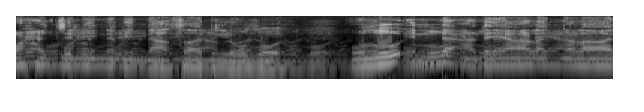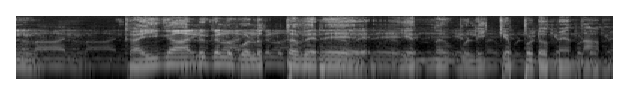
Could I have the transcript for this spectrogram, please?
മുഹജ്ജലീന വുളുഇന്റെ അടയാളങ്ങളാൽ കൈകാലുകൾ വെളുത്തവരെ എന്ന് വിളിക്കപ്പെടുമെന്നാണ്.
